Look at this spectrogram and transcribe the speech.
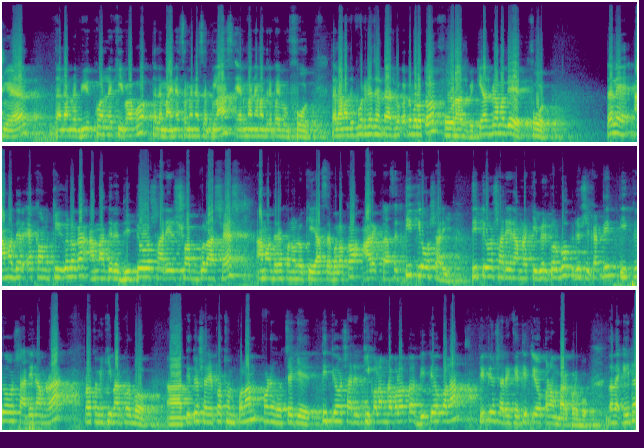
টুয়েলভ তাহলে আমরা বিয়োগ করলে কি পাবো? তাহলে মাইনাসে মাইনাসে প্লাস এর মানে আমাদের পাবো ফোর তাহলে আমাদের পরের রেজাল্ট আসবে কত বলো তো ফোর আসবে। কি আসবে আমাদের? ফোর তাহলে আমাদের এখন কি গা? আমাদের দ্বিতীয় সারির সবগুলা শেষ। আমাদের এখন হলো কি আছে বলতো? আরেকটা আছে তৃতীয় সারি। তৃতীয় সারির আমরা কি বের করব? প্রিয় শিক্ষার্থী, তৃতীয় সারির আমরা প্রথমে কি বার করব? তৃতীয় সারির প্রথম কলাম, পরে হচ্ছে কি তৃতীয় সারির কি কলামটা বলতো? দ্বিতীয় কলাম, তৃতীয় সারির কি তৃতীয় কলাম বার করব। তাহলে এটা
